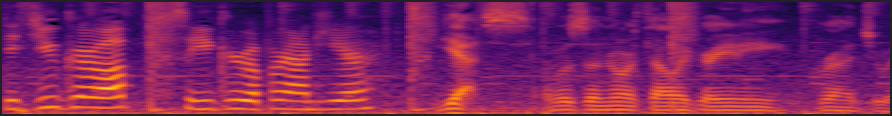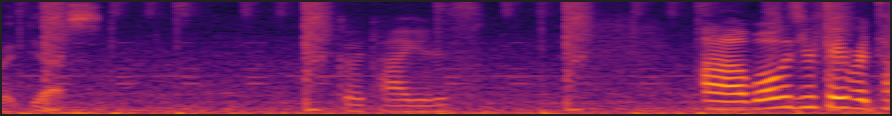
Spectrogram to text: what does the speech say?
Did you grow up? So you grew up around here? Yes, I was a North Allegheny graduate. Yes. Go Tigers. Uh, what was your favorite t-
